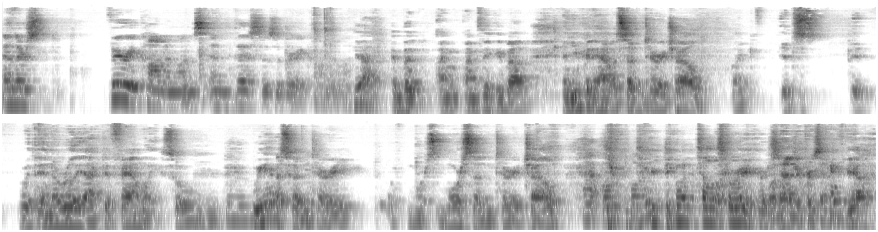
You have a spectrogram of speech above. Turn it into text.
and there's very common ones, and this is a very common one. Yeah, but I'm, I'm thinking about, and you can have a sedentary child like it's it, within a really active family. So mm-hmm. we had a sedentary, more more sedentary child. At one point, do you want to tell a story? One hundred percent. Yeah.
